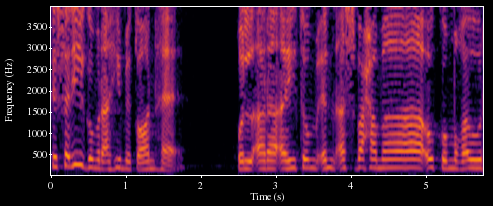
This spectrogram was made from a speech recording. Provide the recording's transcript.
کہ سری گمراہی میں کون ہے۔ کل ارا تم ان اسبہ کم غور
